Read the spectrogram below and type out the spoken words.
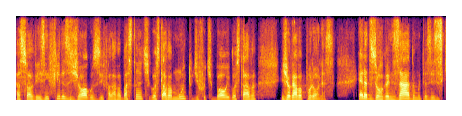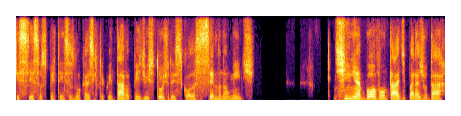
a sua vez em filas, jogos e falava bastante, gostava muito de futebol e gostava e jogava por horas. Era desorganizado, muitas vezes esquecia seus pertences locais que frequentava, perdia o estojo da escola semanalmente. Tinha boa vontade para ajudar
